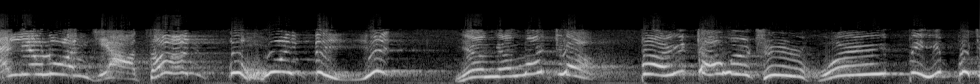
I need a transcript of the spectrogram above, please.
了乱家，怎不回避？娘娘乱家背道而驰，回避不进。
